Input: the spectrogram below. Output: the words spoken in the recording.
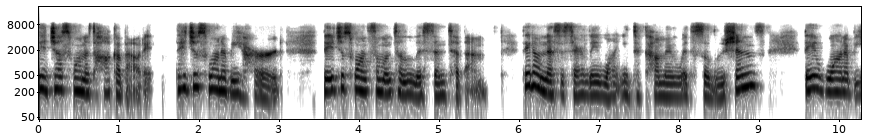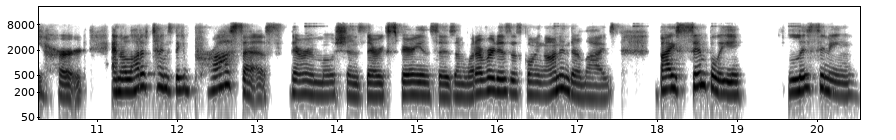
they just want to talk about it. They just want to be heard. They just want someone to listen to them. They don't necessarily want you to come in with solutions. They want to be heard. And a lot of times they process their emotions, their experiences, and whatever it is that's going on in their lives by simply listening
